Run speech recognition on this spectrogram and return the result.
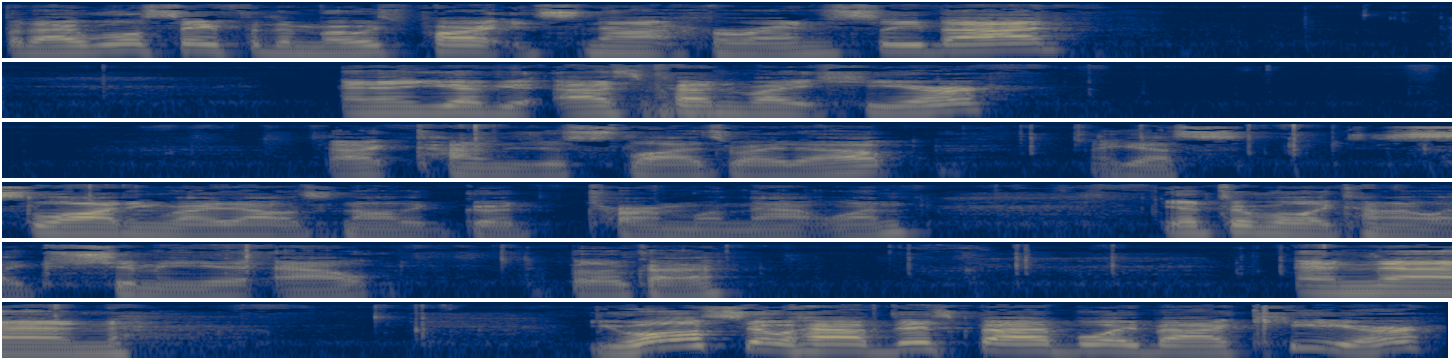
But I will say for the most part, it's not horrendously bad. And then you have your S Pen right here that kind of just slides right out. I guess sliding right out is not a good term on that one. You have to really kind of like shimmy it out, but okay. And then you also have this bad boy back here,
